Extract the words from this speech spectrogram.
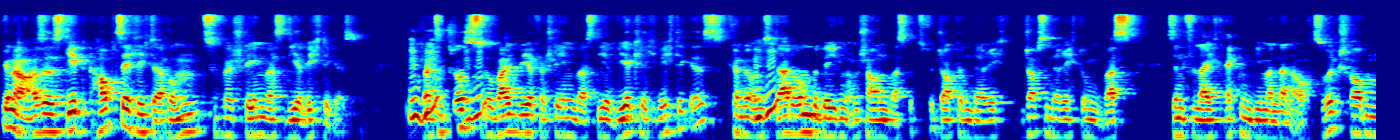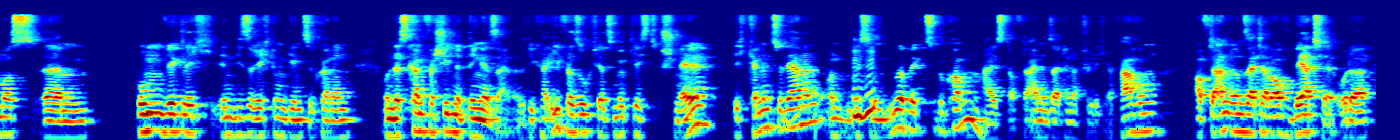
Genau, also es geht hauptsächlich darum zu verstehen, was dir wichtig ist. Mhm. Weil zum Schluss, mhm. sobald wir verstehen, was dir wirklich wichtig ist, können wir uns mhm. darum bewegen und schauen, was gibt es für Job in der Jobs in der Richtung, was sind vielleicht Ecken, die man dann auch zurückschrauben muss, ähm, um wirklich in diese Richtung gehen zu können. Und es können verschiedene Dinge sein. Also die KI versucht jetzt möglichst schnell dich kennenzulernen und ein bisschen mhm. Überblick zu bekommen. Heißt auf der einen Seite natürlich Erfahrung, auf der anderen Seite aber auch Werte oder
